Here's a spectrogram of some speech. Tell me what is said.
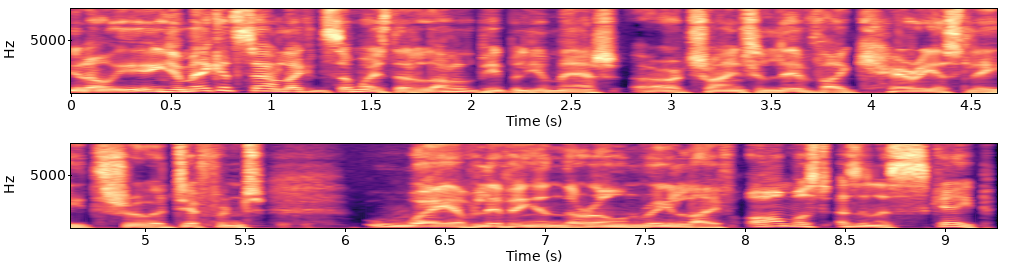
You know, you you make it sound like in some ways that a lot of the people you met are trying to live vicariously through a different way of living in their own real life, almost as an escape.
